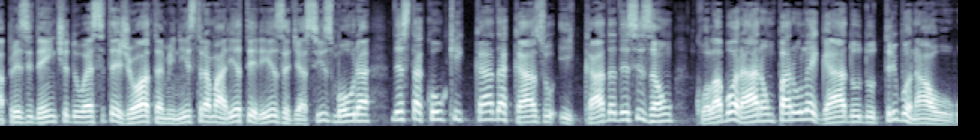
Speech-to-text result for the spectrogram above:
A presidente do STJ, ministra Maria Tereza de Assis Moura, destacou que cada caso e cada decisão colaboraram para o legado do tribunal.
